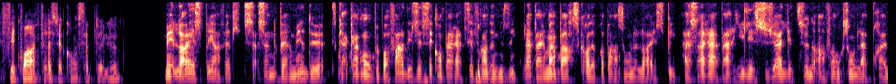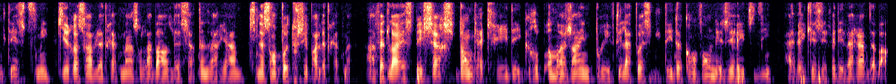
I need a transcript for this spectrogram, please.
C'est quoi en fait ce concept-là? Mais l'ASP, en fait, ça, nous permet de, quand, quand on ne peut pas faire des essais comparatifs randomisés, l'appariement par score de propension, l'ASP, elle sert à apparier les sujets à l'étude en fonction de la probabilité estimée qu'ils reçoivent le traitement sur la base de certaines variables qui ne sont pas touchées par le traitement. En fait, l'ASP cherche donc à créer des groupes homogènes pour éviter la possibilité de confondre les effets étudiés avec les effets des variables de base.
